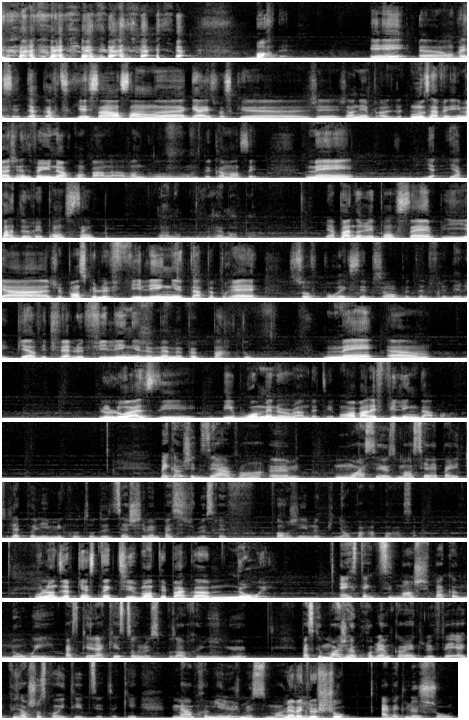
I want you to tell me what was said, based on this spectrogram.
bordel. Et euh, on va essayer de décortiquer ça ensemble, euh, guys, parce que j'en ai. Nous, ça fait, imaginez, ça fait une heure qu'on parle avant de, vous, de commencer. Mais il n'y a, pas de réponse simple. Ah non, vraiment pas. Il n'y a pas de réponse simple. Il y a, je pense que le feeling est à peu près, sauf pour exception peut-être Frédéric Pierre vite fait, le feeling est le même un peu partout. Mais euh, Loulou has the, the woman around the table. On va parler feeling d'abord. Mais comme je disais avant, euh, moi, sérieusement, s'il n'y avait pas eu toute la polémique autour de ça, je sais même pas si je me serais forgé une opinion par rapport à ça. Voulant dire qu'instinctivement, t'es pas comme no way. Instinctivement, je suis pas comme No Way, parce que la question que je me suis posée en premier lieu, parce que moi, j'ai un problème quand même avec le fait, avec plusieurs choses qui ont été dites, OK? Mais en premier lieu, je me suis demandé... Mais avec le show. avec le show,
